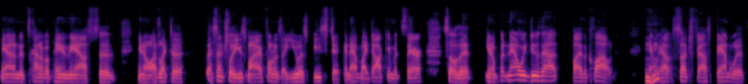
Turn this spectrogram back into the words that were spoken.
and it's kind of a pain in the ass to you know i'd like to essentially use my iphone as a usb stick and have my documents there so that you know but now we do that by the cloud and we have such fast bandwidth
